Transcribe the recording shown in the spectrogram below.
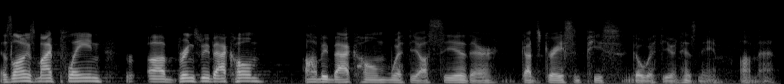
As long as my plane uh, brings me back home, I'll be back home with you. I'll see you there. God's grace and peace go with you in His name. Amen.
